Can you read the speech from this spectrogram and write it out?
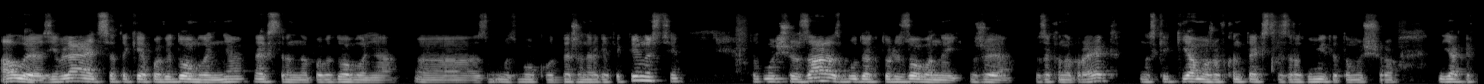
Але з'являється таке повідомлення, екстрене повідомлення з боку Держенергоефективності, тому що зараз буде актуалізований вже законопроект. Наскільки я можу в контексті зрозуміти, тому що ніяких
